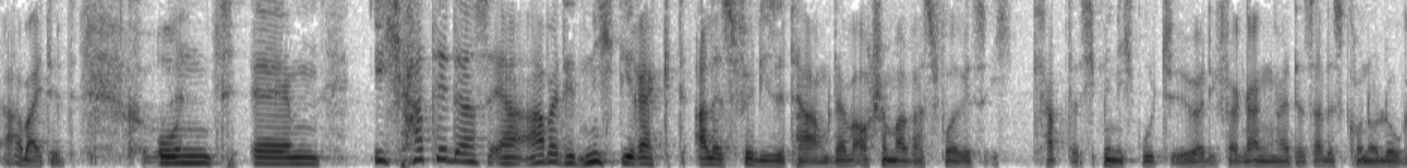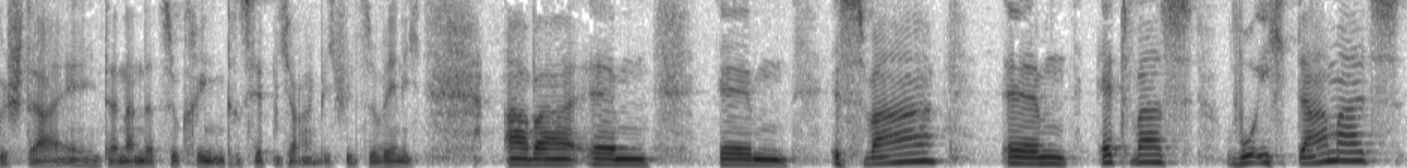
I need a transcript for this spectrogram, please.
erarbeitet. Und ähm, ich hatte das erarbeitet, nicht direkt alles für diese Tagung. Da war auch schon mal was voriges. Ich, hab das, ich bin nicht gut über die Vergangenheit, das alles chronologisch da hintereinander zu kriegen. Interessiert mich auch eigentlich viel zu wenig. Aber ähm, ähm, es war ähm, etwas, wo ich damals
